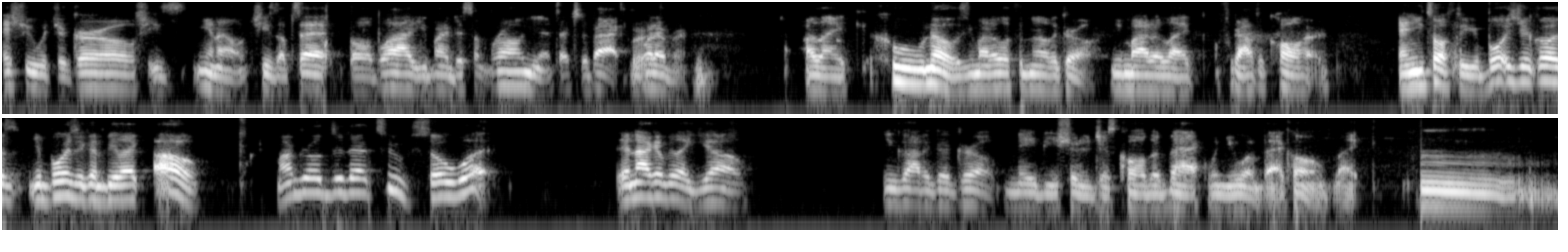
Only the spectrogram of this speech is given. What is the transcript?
issue with your girl, she's you know, she's upset, blah blah, you might do something wrong, you know, text her back, Right. whatever. Or like, who knows? You might have looked at another girl. You might have like forgot to call her. And you talk to your boys, your girls your boys are gonna be like, Oh, my girl did that too. So what? They're not gonna be like, yo, you got a good girl. Maybe you should have just called her back when you went back home. Like Mm.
